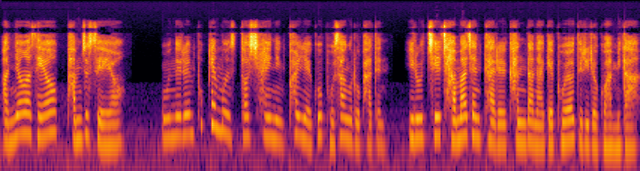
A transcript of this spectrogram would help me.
안녕하세요. 밤주스예요. 오늘은 포켓몬스터 샤이닝 펄 예고 보상으로 받은 이로치 자마젠타를 간단하게 보여드리려고 합니다.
